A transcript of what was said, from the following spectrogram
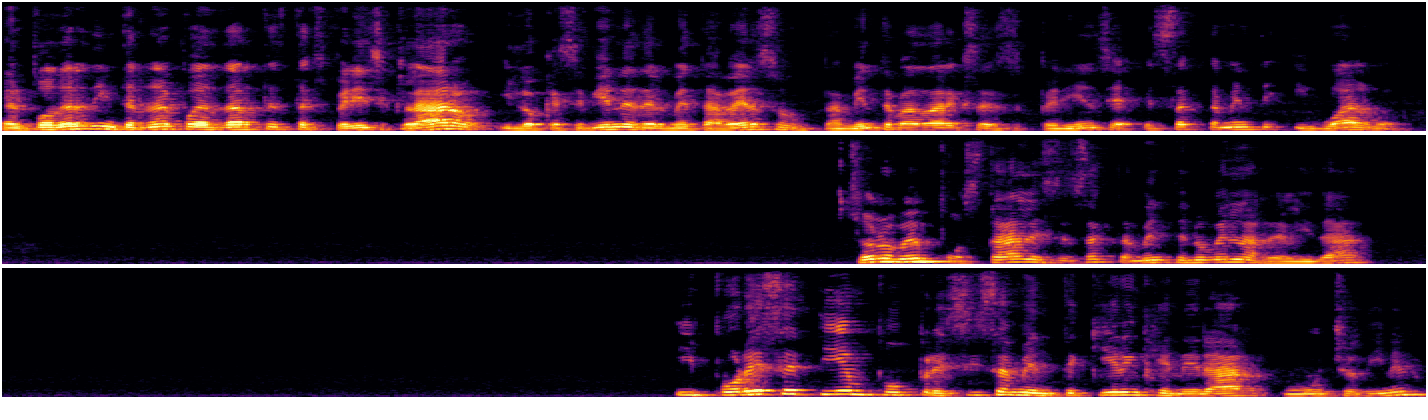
El poder de Internet puede darte esta experiencia, claro, y lo que se viene del metaverso también te va a dar esa experiencia exactamente igual, güey. Solo ven postales, exactamente, no ven la realidad. Y por ese tiempo precisamente quieren generar mucho dinero.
